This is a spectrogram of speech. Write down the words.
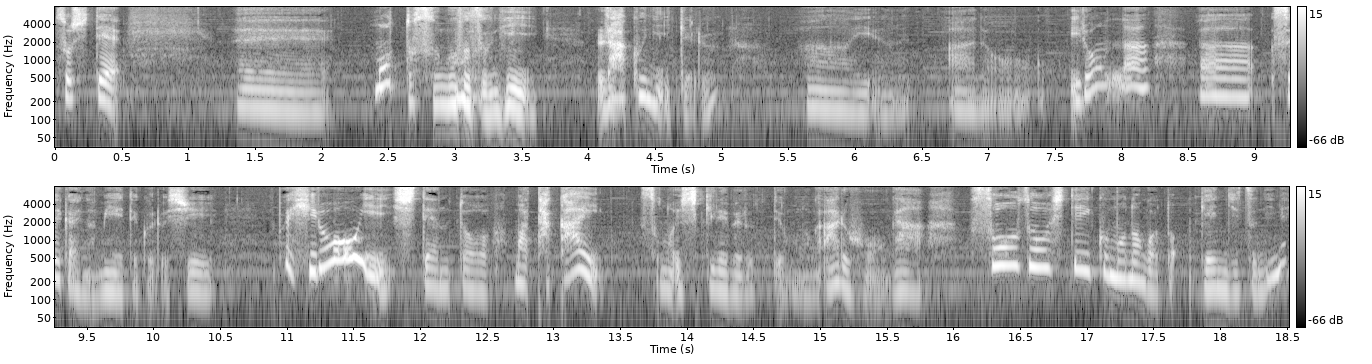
そして、えー、もっとスムーズに楽にいける、うん、あのいろんなあ世界が見えてくるしやっぱり広い視点と、まあ、高いその意識レベルっていうものがある方が想像していく物事現実にね、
